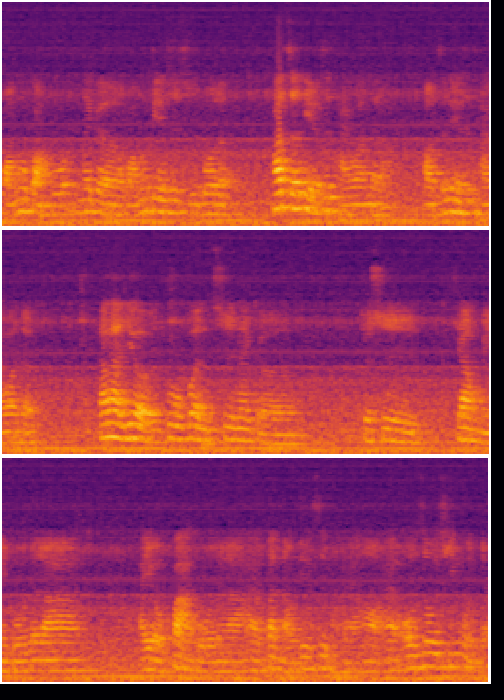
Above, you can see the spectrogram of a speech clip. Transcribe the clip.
网络广播，那个网络电视直播的，它整理的是台湾的，好，整理的是台湾的。当然也有一部分是那个，就是像美国的啦，还有法国的啦，还有半岛电视台啊，哈，还有欧洲新闻的。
